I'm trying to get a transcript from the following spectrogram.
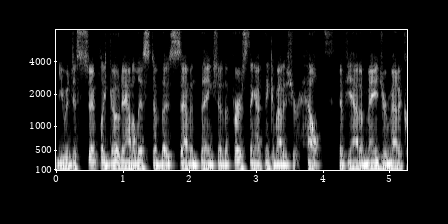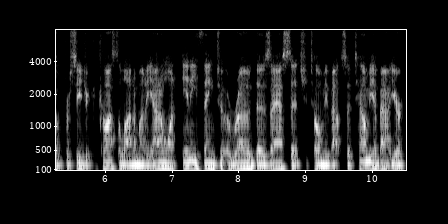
you would just simply go down a list of those seven things. You know, the first thing I think about is your health. If you had a major medical procedure, could cost a lot of money. I don't want anything to erode those assets you told me about. So tell me about your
